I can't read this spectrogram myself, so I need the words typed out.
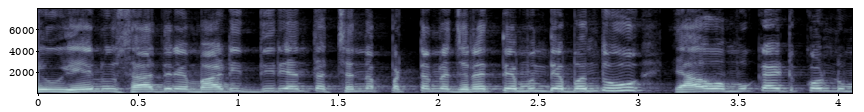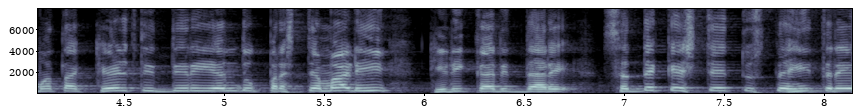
ನೀವು ಏನು ಸಾಧನೆ ಮಾಡಿದ್ದೀರಿ ಅಂತ ಚನ್ನಪಟ್ಟಣ ಜನತೆ ಮುಂದೆ ಬಂದು ಯಾವ ಮುಖ ಇಟ್ಕೊಂಡು ಮತ ಕೇಳ್ತಿದ್ದೀರಿ ಎಂದು ಪ್ರಶ್ನೆ ಮಾಡಿ ಕಿಡಿಕಾರಿದ್ದಾರೆ. ಸದ್ಯಕ್ಕೆ ಎಷ್ಟೇ ಇತ್ತು ಸ್ನೇಹಿತರೆ,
